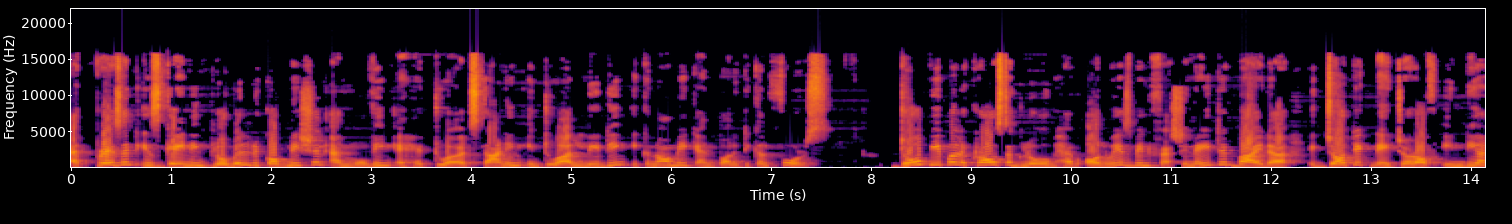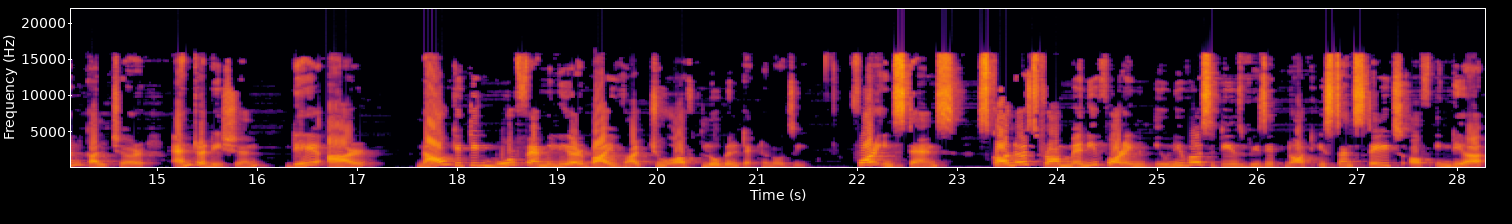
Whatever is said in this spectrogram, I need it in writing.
at present is gaining global recognition and moving ahead towards turning into a leading economic and political force. Though people across the globe have always been fascinated by the exotic nature of Indian culture and tradition, they are now getting more familiar by virtue of global technology. For instance, scholars from many foreign universities visit northeastern states of India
